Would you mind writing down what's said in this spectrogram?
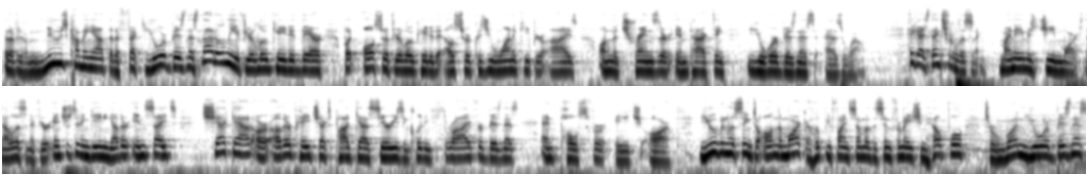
that have some news coming out that affect your business, not only if you're located there, but also if you're located elsewhere, because you want to keep your eyes on the trends that are impacting your business as well. Hey guys, thanks for listening. My name is Gene Marks. Now, listen, if you're interested in gaining other insights, check out our other Paychex podcast series, including Thrive for Business and Pulse for HR. You've been listening to On the Mark. I hope you find some of this information helpful to run your business.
